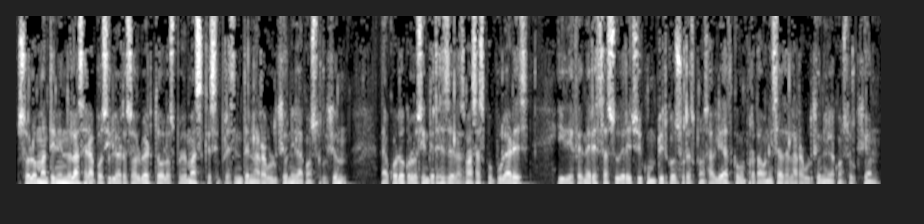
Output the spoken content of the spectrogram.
Solo manteniéndola será posible resolver todos los problemas que se presenten en la revolución y la construcción, de acuerdo con los intereses de las masas populares, y defender esta su derecho y cumplir con su responsabilidad como protagonistas de la revolución y la construcción.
